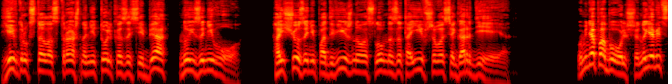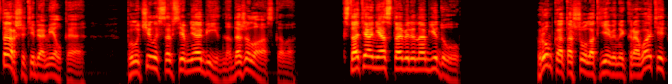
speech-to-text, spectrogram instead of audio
Ей вдруг стало страшно не только за себя, но и за него. А еще за неподвижного, словно затаившегося Гордея. У меня побольше, но я ведь старше тебя, мелкая. Получилось совсем не обидно, даже ласково. Кстати, они оставили нам еду. Ромка отошел от Евиной кровати,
